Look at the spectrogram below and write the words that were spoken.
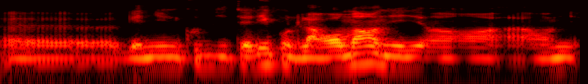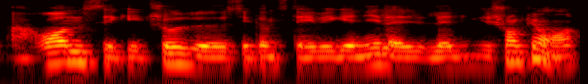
Euh, gagner une Coupe d'Italie contre la Roma à Rome, c'est quelque chose, c'est comme si tu avais gagné la, Ligue des Champions. Hein.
